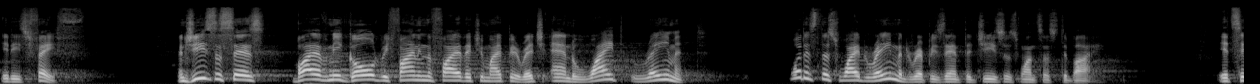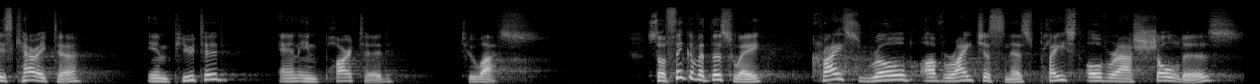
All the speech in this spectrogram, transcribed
it is faith. And Jesus says, Buy of me gold refining the fire that you might be rich, and white raiment. What does this white raiment represent that Jesus wants us to buy? It's his character imputed and imparted to us. So think of it this way Christ's robe of righteousness placed over our shoulders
